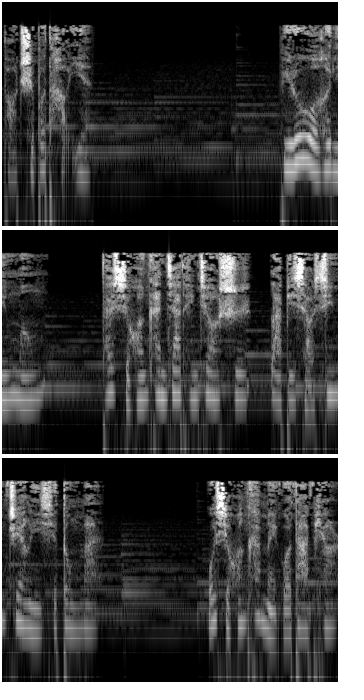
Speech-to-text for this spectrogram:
保持不讨厌。比如我和柠檬，他喜欢看《家庭教师》《蜡笔小新》这样一些动漫，我喜欢看美国大片儿。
